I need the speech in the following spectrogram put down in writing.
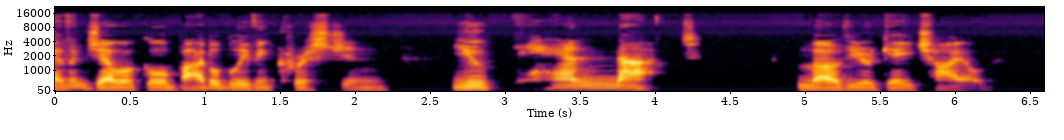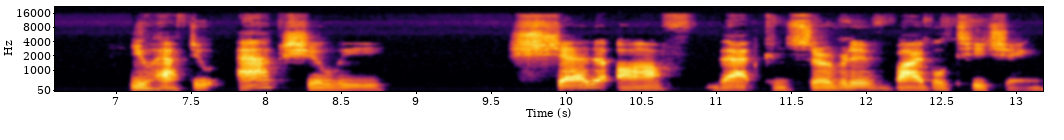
evangelical, Bible believing Christian, you cannot love your gay child. You have to actually shed off that conservative Bible teaching,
